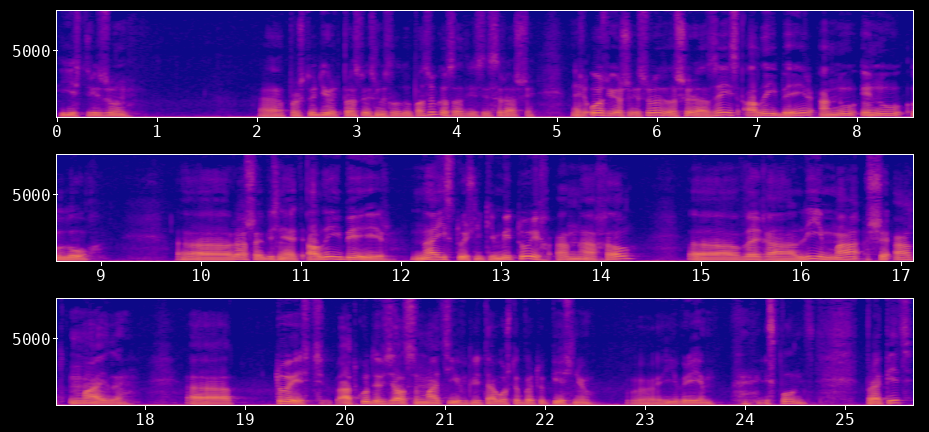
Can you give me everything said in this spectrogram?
есть резон э, проштудировать простой смысл этого посука в соответствии с Раши. Значит, оз йоши исруэл шира зейс алей бейр ану эну лох. Э, Раша объясняет, алей бейр на источнике митоих анахал э, вегали ма шеат майле. То есть, откуда взялся мотив для того, чтобы эту песню э, евреям исполнить, пропеть,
